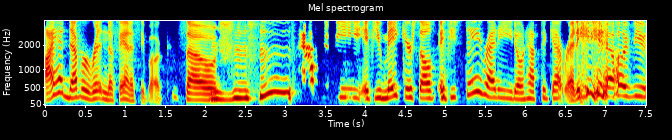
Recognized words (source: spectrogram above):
I had never written a fantasy book. So have to be if you make yourself if you stay ready, you don't have to get ready. you know, if you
